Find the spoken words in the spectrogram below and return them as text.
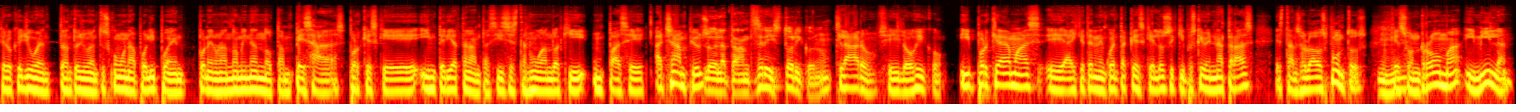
Creo que Juventus, tanto Juventus como Napoli pueden poner unas nóminas no tan pesadas, porque es que Inter y Atalanta sí se están jugando aquí un pase a Champions. Lo del Atalanta sería histórico, ¿no? Claro, sí, lógico. Y porque además eh, hay que tener en cuenta que es que los equipos que vienen atrás están solo a dos puntos, que son Roma y Milan.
